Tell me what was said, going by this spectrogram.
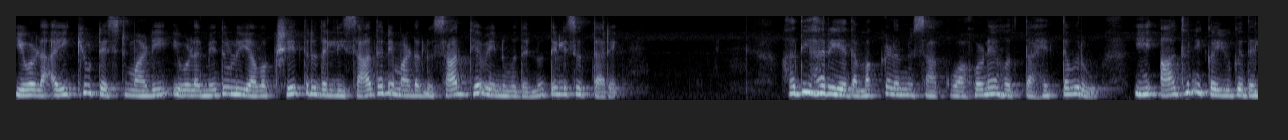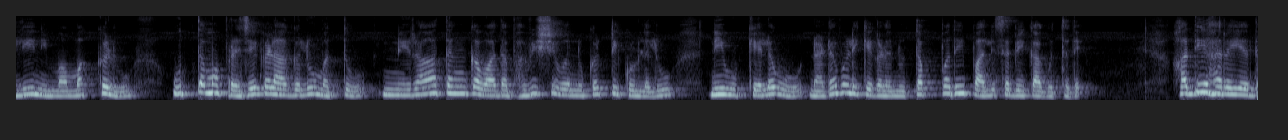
ಇವಳ ಐ ಕ್ಯೂ ಟೆಸ್ಟ್ ಮಾಡಿ ಇವಳ ಮೆದುಳು ಯಾವ ಕ್ಷೇತ್ರದಲ್ಲಿ ಸಾಧನೆ ಮಾಡಲು ಸಾಧ್ಯವೆನ್ನುವುದನ್ನು ತಿಳಿಸುತ್ತಾರೆ. ಹದಿಹರೆಯದ ಮಕ್ಕಳನ್ನು ಸಾಕುವ ಹೊಣೆ ಹೊತ್ತ ಹೆತ್ತವರು ಈ ಆಧುನಿಕ ಯುಗದಲ್ಲಿ ನಿಮ್ಮ ಮಕ್ಕಳು ಉತ್ತಮ ಪ್ರಜೆಗಳಾಗಲು ಮತ್ತು ನಿರಾತಂಕವಾದ ಭವಿಷ್ಯವನ್ನು ಕಟ್ಟಿಕೊಳ್ಳಲು ನೀವು ಕೆಲವು ನಡವಳಿಕೆಗಳನ್ನು ತಪ್ಪದೇ ಪಾಲಿಸಬೇಕಾಗುತ್ತದೆ. ಹದಿಹರೆಯದ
